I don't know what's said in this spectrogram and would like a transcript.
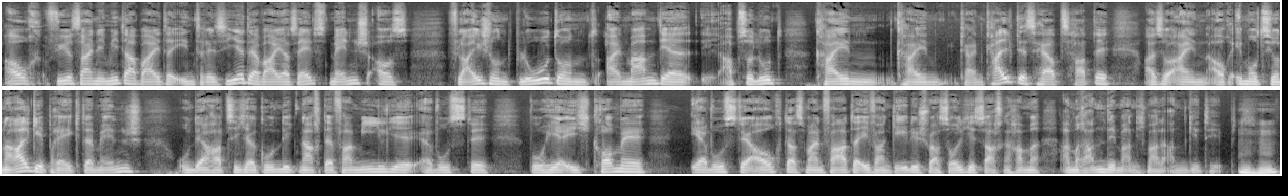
auch für seine Mitarbeiter interessiert. Er war ja selbst Mensch aus Fleisch und Blut und ein Mann, der absolut kein, kein, kein kaltes Herz hatte, also ein auch emotional geprägter Mensch. Und er hat sich erkundigt nach der Familie, er wusste, woher ich komme, er wusste auch, dass mein Vater evangelisch war. Solche Sachen haben wir am Rande manchmal angetippt. Mhm,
